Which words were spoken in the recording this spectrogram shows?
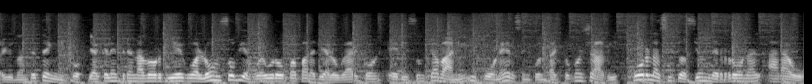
ayudante técnico, ya que el entrenador Diego Alonso viajó a Europa para dialogar con Edison Cavani y ponerse en contacto con Xavi por la situación de Ronald Araujo.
